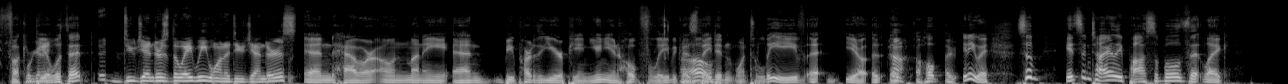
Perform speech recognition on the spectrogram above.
Fucking We're deal with it Do genders the way we want to do genders. and have our own money and be part of the European Union, hopefully, because Oh. they didn't want to leave. Uh, you know, a, a- Huh. a whole, uh, anyway. So it's entirely possible that like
